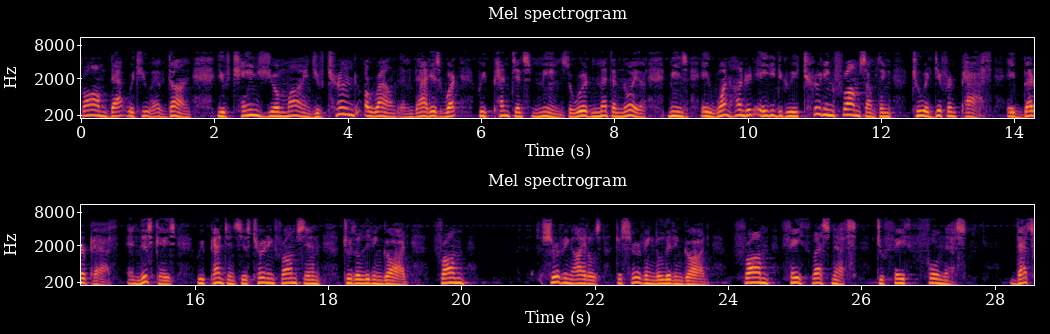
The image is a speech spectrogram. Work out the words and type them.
from that which you have done. You've changed your mind. You've turned around, and that is what repentance means. The word metanoia means a 180 degree turning from something to a different path, a better path. In this case, repentance is turning from sin to the living God, from serving idols to serving the living God, from faithlessness to faithfulness. That's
